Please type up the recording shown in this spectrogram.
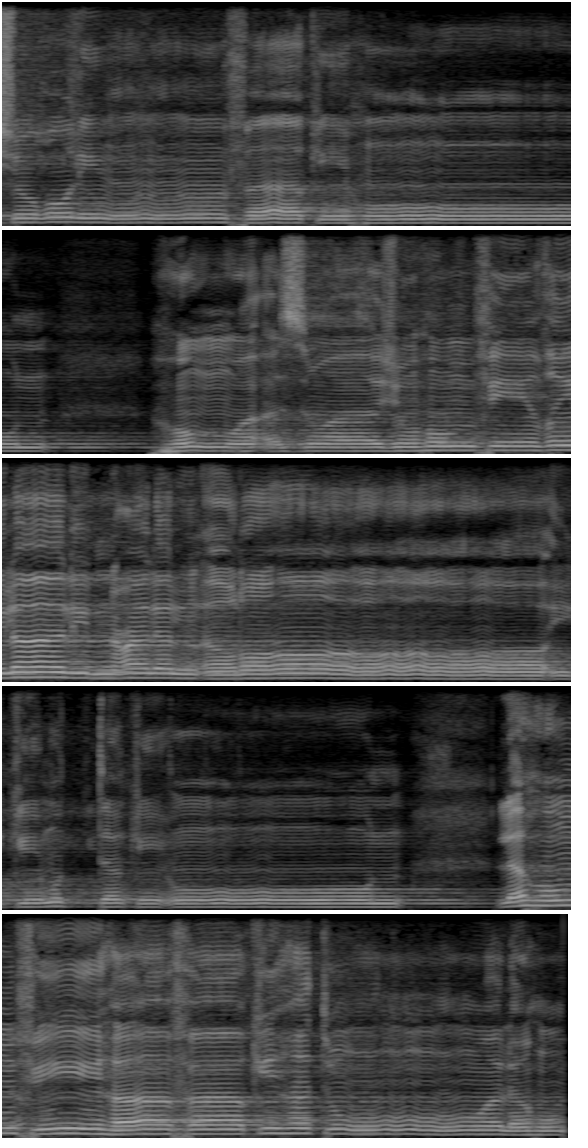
شغل فاكهون هم وأزواجهم في ظلال على الأرائك متكئون لهم فيها فاكهة ولهم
